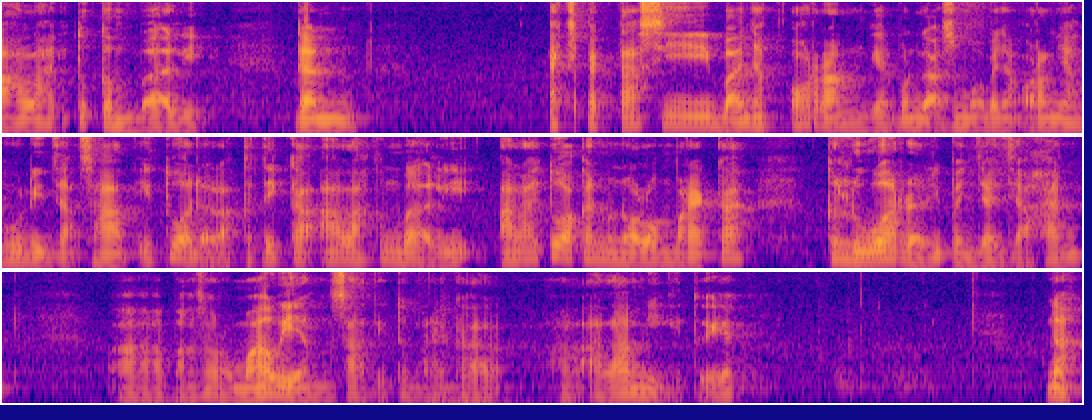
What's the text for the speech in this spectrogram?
Allah itu kembali dan ekspektasi banyak orang, biarpun nggak semua, banyak orang Yahudi saat itu adalah ketika Allah kembali, Allah itu akan menolong mereka keluar dari penjajahan uh, bangsa Romawi yang saat itu mereka uh, alami gitu ya. Nah,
